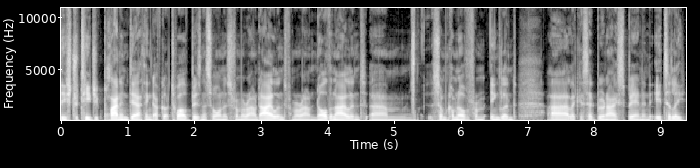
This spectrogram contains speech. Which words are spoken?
the strategic planning day. I think I've got 12 business owners from around Ireland, from around Northern Ireland, um, some coming over from England, uh, like I said, Brunei, Spain, and Italy.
